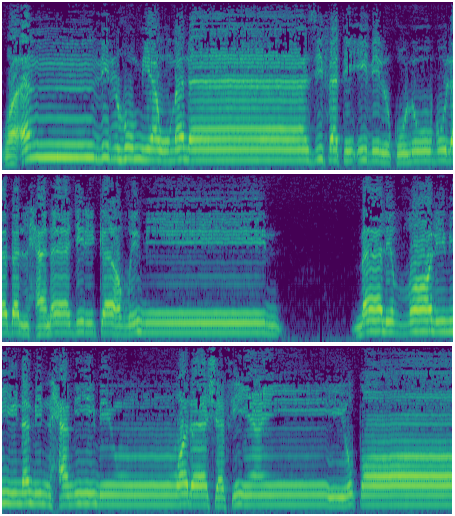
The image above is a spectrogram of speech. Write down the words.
وأنذرهم يوم لازفة إذ القلوب لدى الحناجر كاظمين ما للظالمين من حميم ولا شفيع يطاع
